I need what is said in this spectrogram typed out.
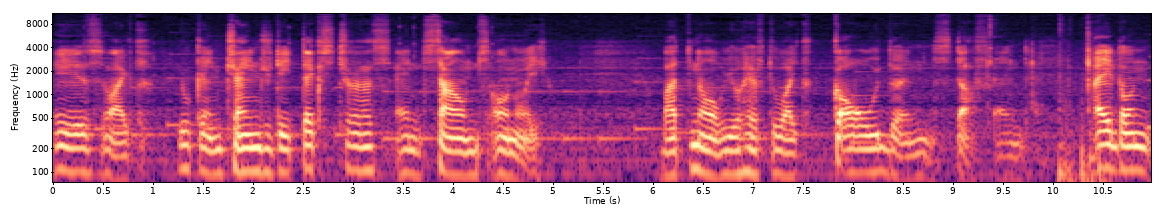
is like you can change the textures and sounds only. But no, you have to like code and stuff, and I don't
